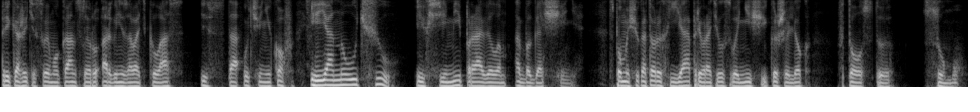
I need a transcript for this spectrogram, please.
Прикажите своему канцлеру организовать класс из ста учеников, и я научу их семи правилам обогащения, с помощью которых я превратил свой нищий кошелек в толстую сумму.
